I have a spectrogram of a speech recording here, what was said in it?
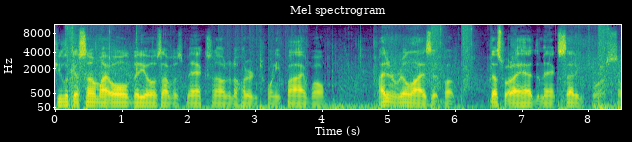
if you look at some of my old videos I was maxing out at 125 well I didn't realize it but that's what I had the max setting for so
